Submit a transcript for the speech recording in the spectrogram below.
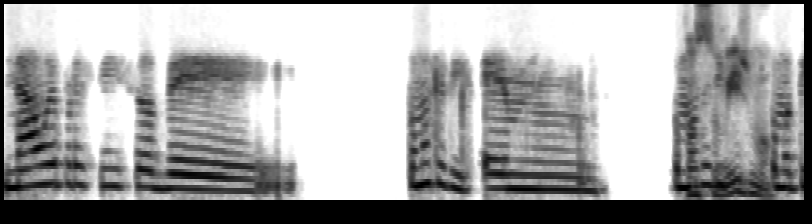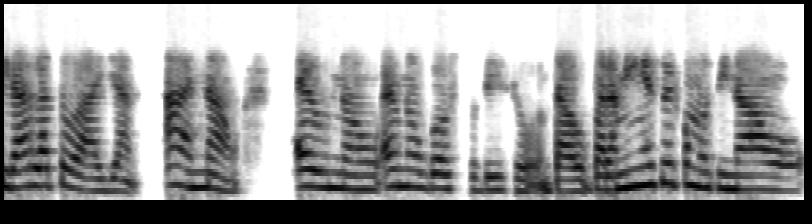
não é preciso de, como se diz? Um, como Consumismo? Como tirar a toalha. Ah, não, eu não, eu não gosto disso. Então, para mim isso é como se não,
